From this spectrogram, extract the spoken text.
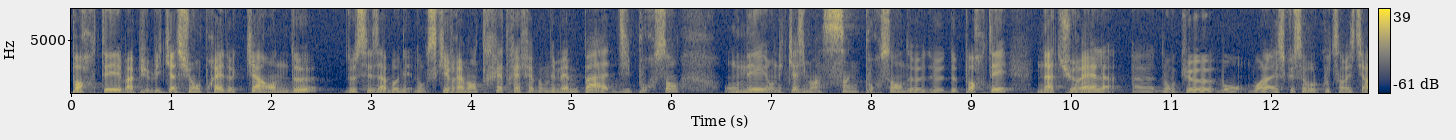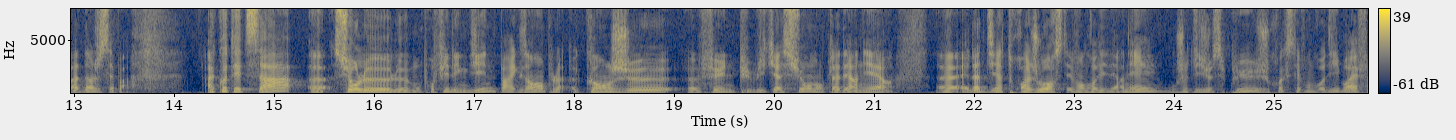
porté ma publication auprès de 42 de ses abonnés. Donc, ce qui est vraiment très très faible. On n'est même pas à 10% on est, on est quasiment à 5% de, portée naturelle. Euh, donc, euh, bon, voilà, est-ce que ça vaut le coup de s'investir là-dedans? Je ne sais pas. À côté de ça, euh, sur mon profil LinkedIn, par exemple, quand je fais une publication, donc la dernière, elle date d'il y a trois jours, c'était vendredi dernier, ou jeudi, je ne sais plus, je crois que c'était vendredi, bref,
